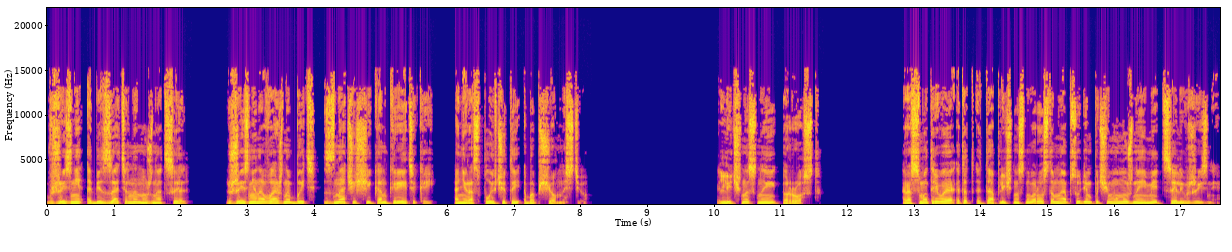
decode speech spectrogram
В жизни обязательно нужна цель. Жизненно важно быть значащей конкретикой, а не расплывчатой обобщенностью. Личностный рост Рассматривая этот этап личностного роста, мы обсудим, почему нужно иметь цели в жизни.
